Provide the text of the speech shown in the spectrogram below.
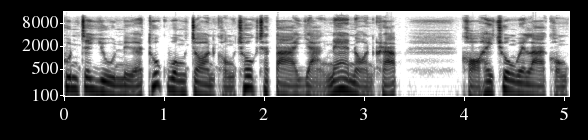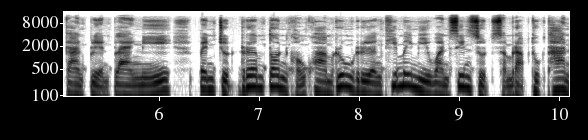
คุณจะอยู่เหนือทุกวงจรของโชคชะตาอย่างแน่นอนครับ ขอให้ช่วงเวลาของการเปลี่ยนแปลงนี้ เป็นจุดเริ่มต้นของความรุ่งเรืองที่ไม่มีวันสิ้นสุดสำหรับทุกท่าน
